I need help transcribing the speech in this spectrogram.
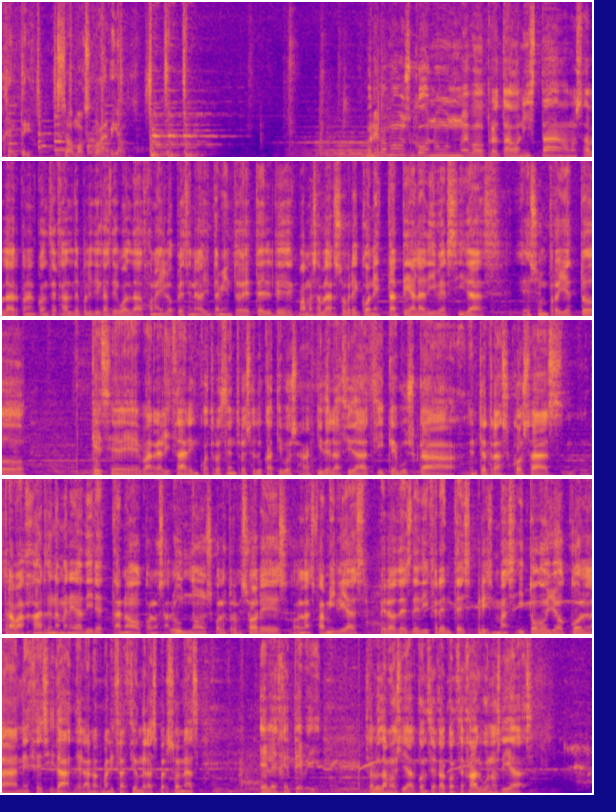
Gente, somos radio. Bueno, y vamos con un nuevo protagonista. Vamos a hablar con el concejal de Políticas de Igualdad, Jonay López, en el Ayuntamiento de Telde. Vamos a hablar sobre Conéctate a la Diversidad. Es un proyecto que se va a realizar en cuatro centros educativos aquí de la ciudad y que busca, entre otras cosas, trabajar de una manera directa, ¿no? Con los alumnos, con los profesores, con las familias, pero desde diferentes prismas. Y todo ello con la necesidad de la normalización de las personas LGTBI. Saludamos ya al concejal. Concejal, buenos días.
